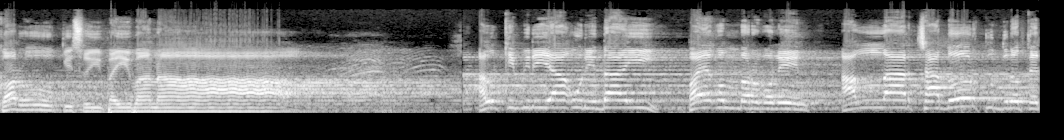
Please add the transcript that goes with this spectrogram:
করো, কিছুই পাইবা না। আল কিবরিয়া উরিদাই, পয়গম্বর বলেন আল্লাহর চাদর, কুদরতের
